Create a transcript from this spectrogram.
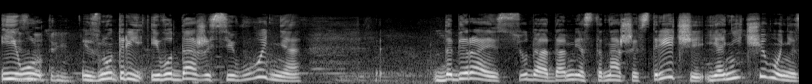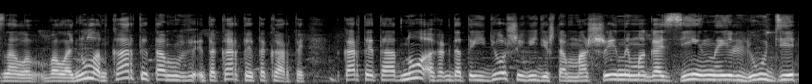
и у- Изнутри. изнутри. И вот даже сегодня добираясь сюда, до места нашей встречи, я ничего не знала в Алании. Ну, ладно, карты там, это карты, это карты. Карты это одно, а когда ты идешь и видишь там машины, магазины, люди,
